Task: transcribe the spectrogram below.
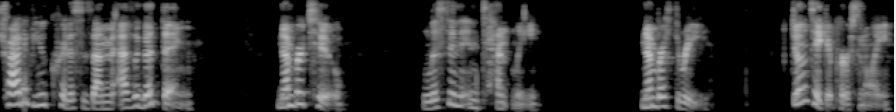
try to view criticism as a good thing. Number two, listen intently. Number three, don't take it personally.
